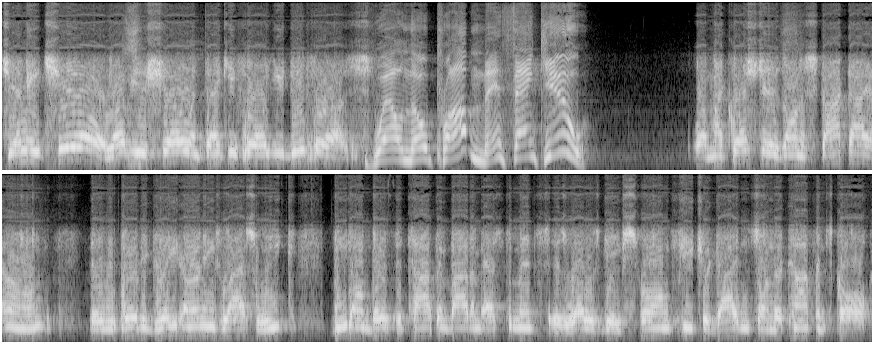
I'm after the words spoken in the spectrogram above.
Jimmy Chill, love your show and thank you for all you do for us. Well, no problem, man. Thank you. Well, my question is on a stock I own. They reported great earnings last week, beat on both the top and bottom estimates, as well as gave strong future guidance on their conference call.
